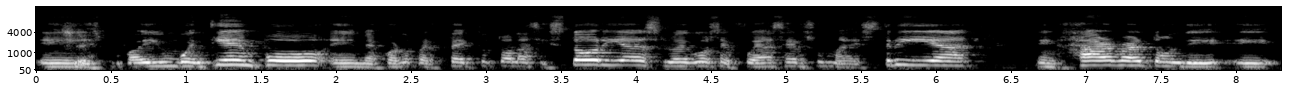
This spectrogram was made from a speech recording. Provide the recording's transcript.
eh, estuvo ahí un buen tiempo, me acuerdo perfecto todas las historias, luego se fue a hacer su maestría en Harvard, donde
